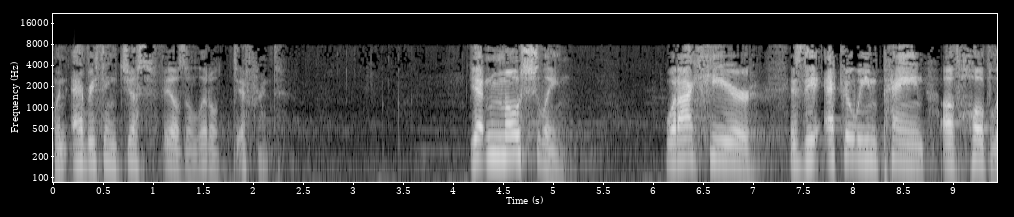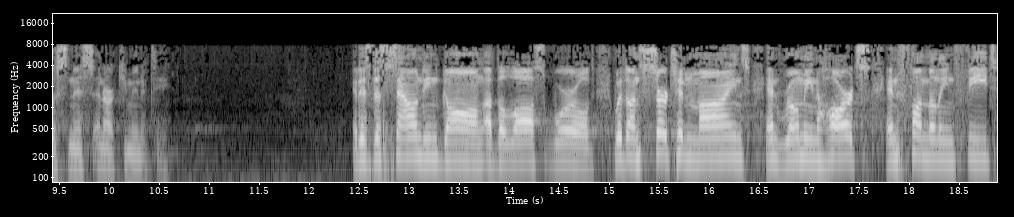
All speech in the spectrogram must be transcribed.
when everything just feels a little different. Yet mostly, what I hear is the echoing pain of hopelessness in our community. It is the sounding gong of the lost world with uncertain minds and roaming hearts and fumbling feet.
